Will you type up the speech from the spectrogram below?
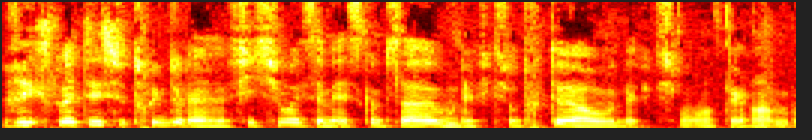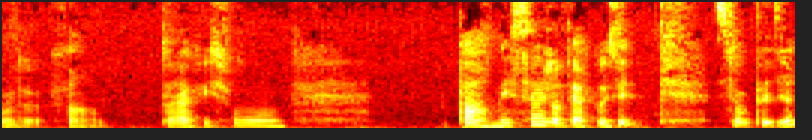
réexploiter ce truc de la fiction SMS comme ça, ou de la fiction Twitter, ou de la fiction Instagram, ou de, enfin, de la fiction par message interposé, si on peut dire.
